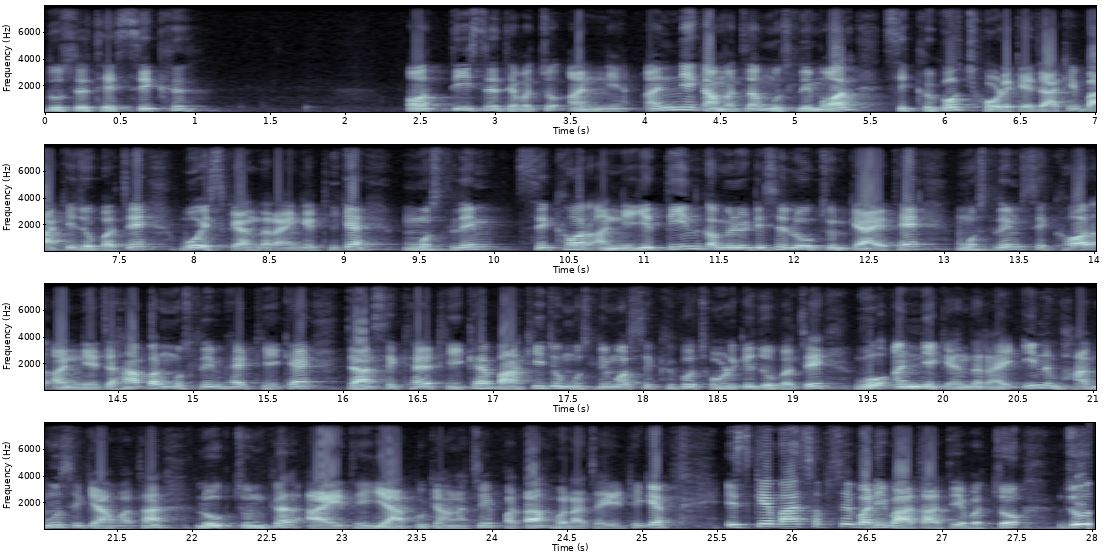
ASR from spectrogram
दूसरे थे सिख। और तीसरे थे बच्चों अन्य। अन्य का मतलब मुस्लिम और सिख को छोड़ के, जाके बाकी जो बचे वो इसके अंदर आएँगे, ठीक है? मुस्लिम, सिख और अन्य। ये तीन कम्युनिटी से लोग चुन के आए थे, मुस्लिम, सिख और अन्य। जहाँ पर मुस्लिम है, ठीक है? जहाँ सिख है, ठीक है? बाकी जो मुस्लिम और सिख को छोड़ के जो बचे, वो अन्य के अंदर आए। इन भागों से क्या हुआ था? लोग चुनकर आए थे। ये आपको क्या होना चाहिए? पता होना चाहिए, ठीक है? इसके बाद सबसे बड़ी बात आती है बच्चों, जो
